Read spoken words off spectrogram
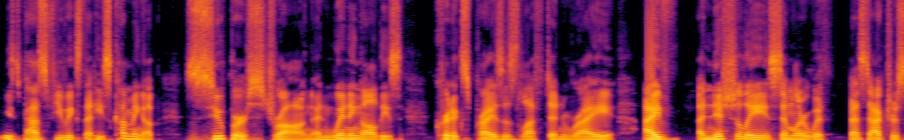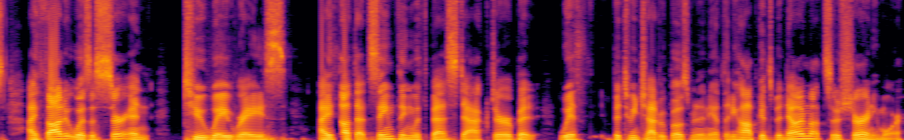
these past few weeks that he's coming up super strong and winning all these critics prizes left and right. I've initially similar with Best Actress, I thought it was a certain two way race. I thought that same thing with Best Actor, but with between Chadwick Boseman and Anthony Hopkins. But now I'm not so sure anymore.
